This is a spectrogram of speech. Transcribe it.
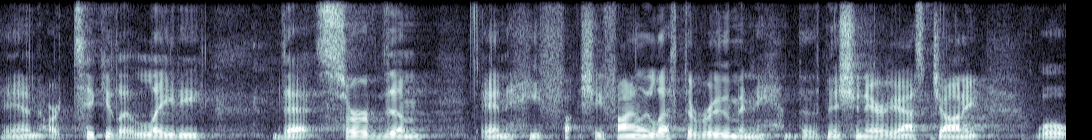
and articulate lady that served them. And he, she finally left the room, and the missionary asked Johnny, Well,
